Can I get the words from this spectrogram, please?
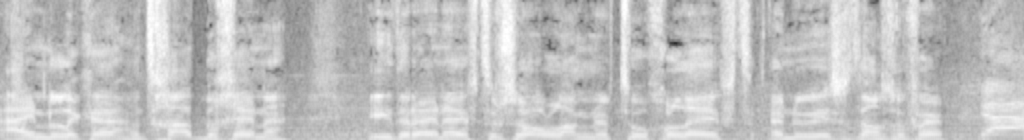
Eindelijk, hè? Het gaat beginnen. Iedereen heeft er zo lang naartoe geleefd en nu is het dan zover. Ja,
